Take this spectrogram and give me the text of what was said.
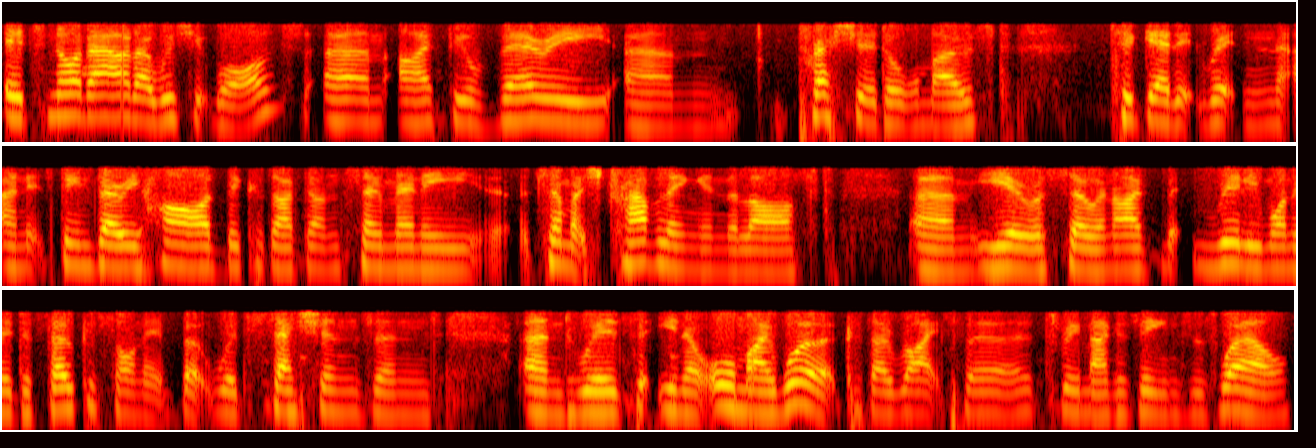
It's not out. I wish it was. Um, I feel very um, pressured almost to get it written, and it's been very hard because I've done so many, so much traveling in the last um, year or so, and I've really wanted to focus on it, but with sessions and and with you know all my work because I write for three magazines as well.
